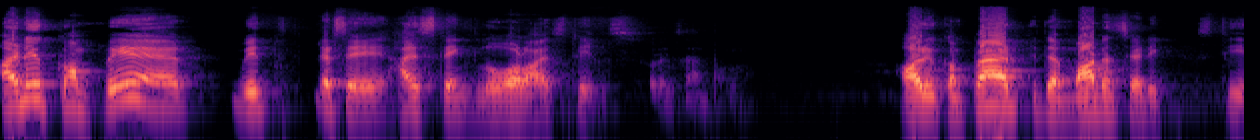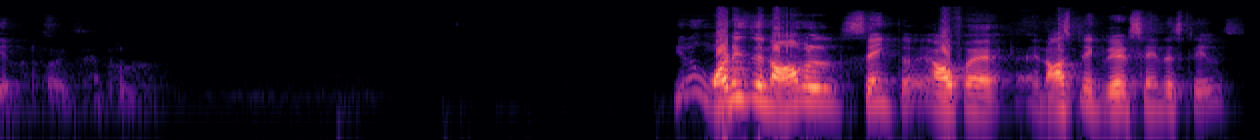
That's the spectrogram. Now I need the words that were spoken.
and you compare with let us say high strength low alloy steels for example, or you compare with a martensitic steel for example. You know what is the normal strength of a, an austenitic grade stainless steels?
